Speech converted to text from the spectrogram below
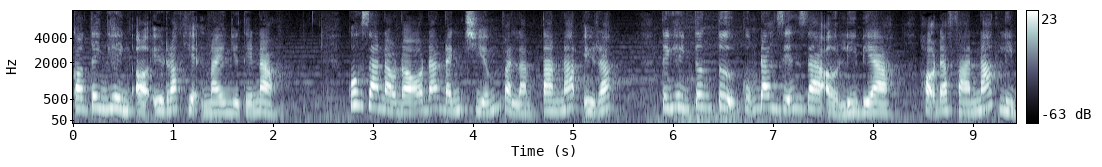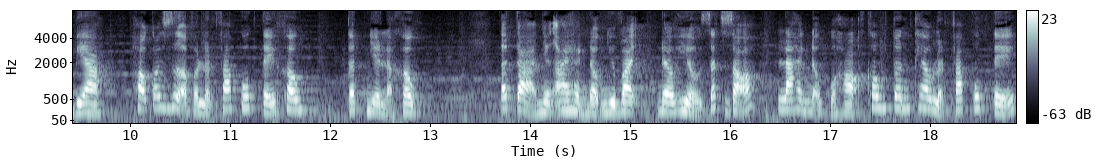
còn tình hình ở Iraq hiện nay như thế nào? Quốc gia nào đó đã đánh chiếm và làm tan nát Iraq. Tình hình tương tự cũng đang diễn ra ở Libya. Họ đã phá nát Libya. Họ có dựa vào luật pháp quốc tế không? Tất nhiên là không. Tất cả những ai hành động như vậy đều hiểu rất rõ là hành động của họ không tuân theo luật pháp quốc tế,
